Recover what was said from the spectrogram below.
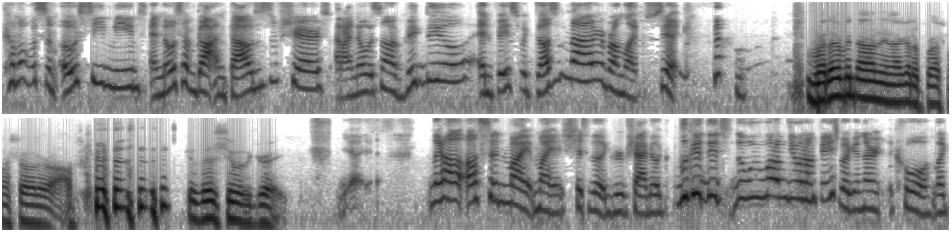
come up with some oc memes and those have gotten thousands of shares and i know it's not a big deal and facebook doesn't matter but i'm like sick But every now and then I gotta brush my shoulder off because that shit was great. yeah yeah. like I'll, I'll send my my shit to the group chat and be like look at this look what i'm doing on facebook and they're cool like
